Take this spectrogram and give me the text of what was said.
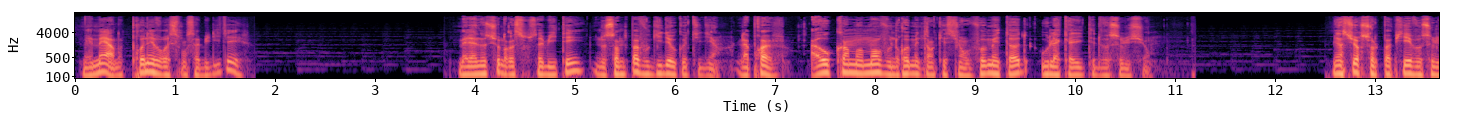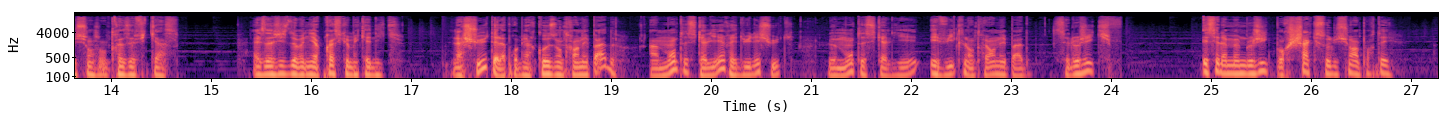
Mais merde, prenez vos responsabilités. Mais la notion de responsabilité ne semble pas vous guider au quotidien. La preuve, à aucun moment vous ne remettez en question vos méthodes ou la qualité de vos solutions. Bien sûr, sur le papier, vos solutions sont très efficaces. Elles agissent de manière presque mécanique. La chute est la première cause d'entrée en EHPAD. Un monte-escalier réduit les chutes. Le monte-escalier évite l'entrée en EHPAD. C'est logique. Et c'est la même logique pour chaque solution apportée.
